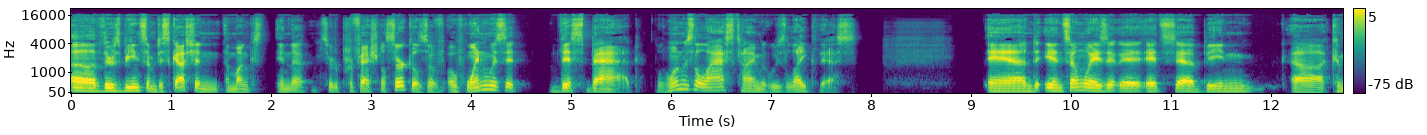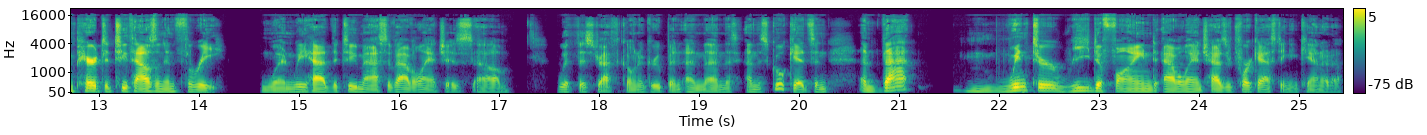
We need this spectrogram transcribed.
Uh, there's been some discussion amongst in the sort of professional circles of, of when was it this bad? When was the last time it was like this? And in some ways, it, it's uh, been uh, compared to 2003 when we had the two massive avalanches um, with the Strathcona group and and and the, and the school kids, and and that winter redefined avalanche hazard forecasting in Canada.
